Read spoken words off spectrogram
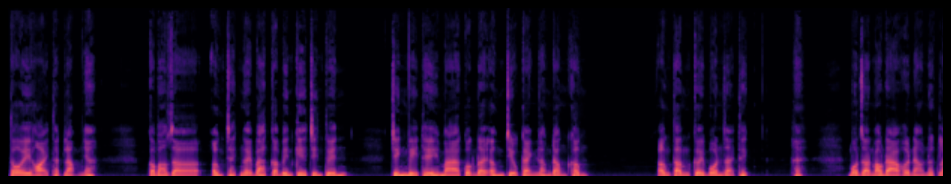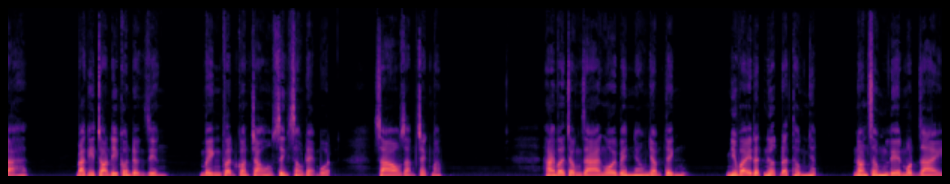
Tôi hỏi thật lòng nhé, có bao giờ ông trách người bác ở bên kia chiến tuyến? Chính vì thế mà cuộc đời ông chịu cảnh long đong không? Ông Tâm cười buồn giải thích. Một giọt máu đào hơn ao nước lã. Bác ấy chọn đi con đường riêng. Mình vẫn con cháu sinh sau đẻ muộn. Sao dám trách móc? Hai vợ chồng già ngồi bên nhau nhầm tính. Như vậy đất nước đã thống nhất. Non sông liền một dài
